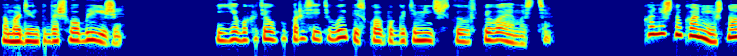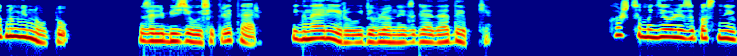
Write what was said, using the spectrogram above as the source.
Амадин подошла ближе, я бы хотел попросить выписку об академической успеваемости. Конечно, конечно, одну минуту. Залебезила секретарь, игнорируя удивленные взгляды адепки. Кажется, мы делали запасные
